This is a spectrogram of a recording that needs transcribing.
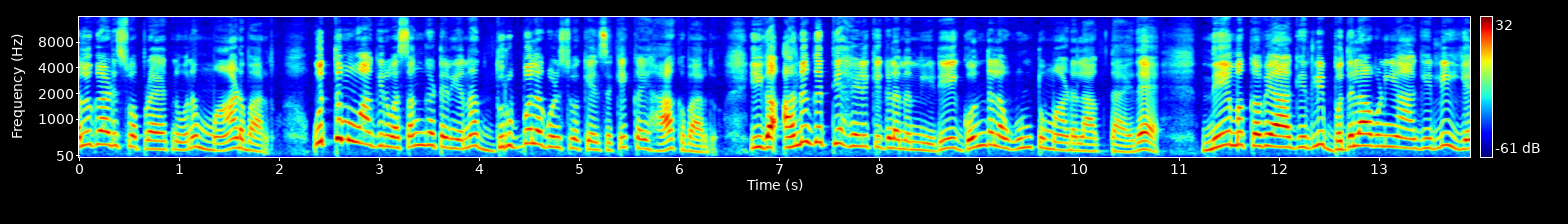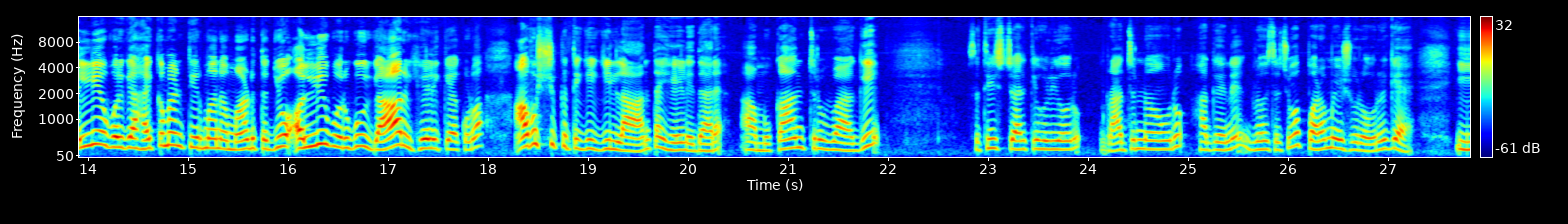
ಅಲುಗಾಡಿಸುವ ಪ್ರಯತ್ನವನ್ನು ಮಾಡಬಾರದು. ಉತ್ತಮವಾಗಿರುವ ಸಂಘಟನೆಯನ್ನು ದುರ್ಬಲಗೊಳಿಸುವ ಕೆಲಸಕ್ಕೆ ಕೈ ಹಾಕಬಾರದು. ಈಗ ಅನಗತ್ಯ ಹೇಳಿಕೆಗಳನ್ನು ನೀಡಿ ಗೊಂದಲ ಉಂಟು ಮಾಡಲಾಗ್ತಾ ಇದೆ. ನೇಮಕವೇ ಆಗಿರಲಿ ಬದಲಾವಣೆಯೇ ಆಗಿರಲಿ, ಎಲ್ಲಿಯವರೆಗೆ ಹೈಕಮಾಂಡ್ ತೀರ್ಮಾನ ಮಾಡುತ್ತದೆಯೋ ಅಲ್ಲಿವರೆಗೂ ಯಾರು ಹೇಳಿಕೆ ಕೊಡುವ ಅವಶ್ಯಕತೆಗೆ ಇಲ್ಲ ಅಂತ ಹೇಳಿದ್ದಾರೆ. ಆ ಮುಖಾಂತರವಾಗಿ ಸತೀಶ್ ಜಾರಕಿಹೊಳಿ ಅವರು. ರಾಜಣ್ಣ ಅವರು ಹಾಗೆಯೇ ಗೃಹ ಸಚಿವ ಪರಮೇಶ್ವರ್ ಅವರಿಗೆ ಈ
